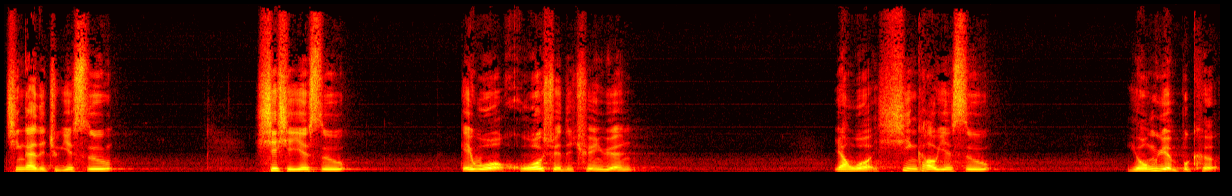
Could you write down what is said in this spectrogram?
亲爱的主耶稣，谢谢耶稣给我活水的泉源，让我信靠耶稣，永远不可。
